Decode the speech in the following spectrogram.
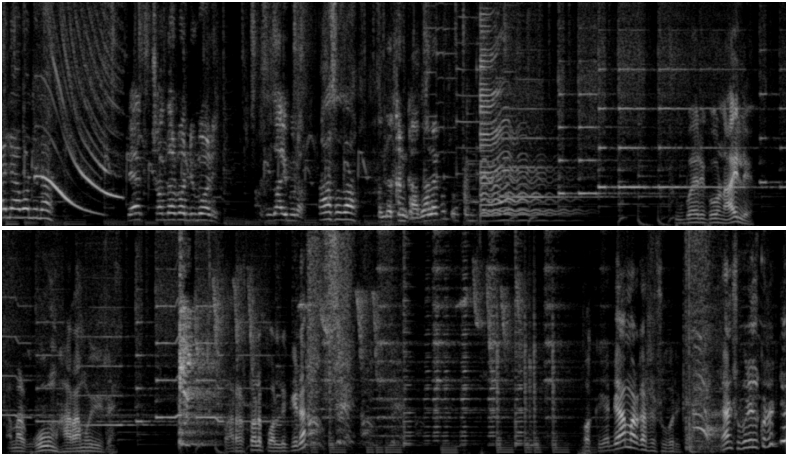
এই না বন্ধু না ব্যাগ সন্ধ্যার পর নিমনি আচ্ছা যাই মোরা আচ্ছা যা এখন গাদা লাগবে তো? উবারে কোন আইলে আমার ঘুম হারাম হয়ে যায়। পাড়ার তলে পড়লে কিরা? ওকে এটা আমার কাছে সুপারি। এখন সুপারি করে দে।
